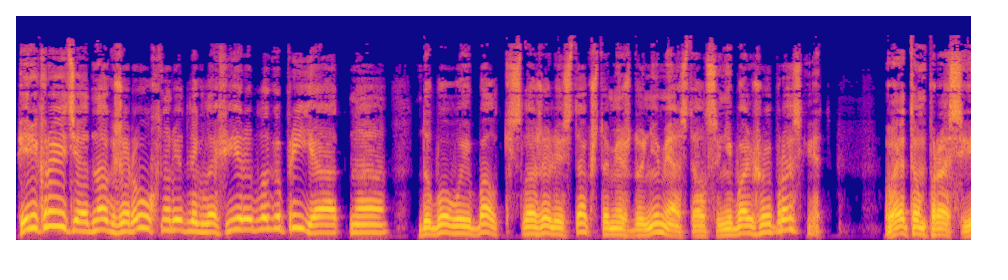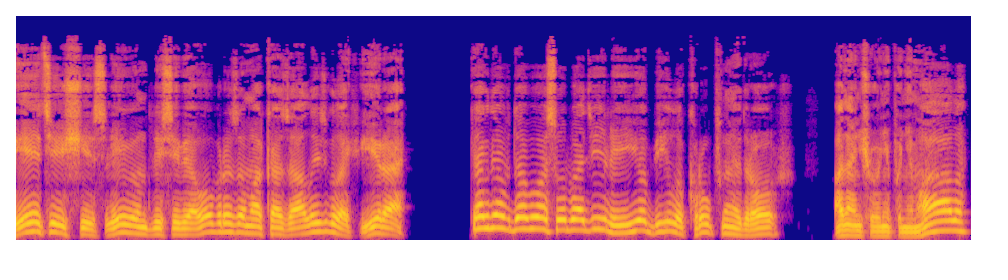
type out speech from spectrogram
Перекрытия, однако же, рухнули для Глафиры благоприятно. Дубовые балки сложились так, что между ними остался небольшой просвет. В этом просвете счастливым для себя образом оказалась Глафира. Когда вдову освободили, ее била крупная дрожь. Она ничего не понимала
